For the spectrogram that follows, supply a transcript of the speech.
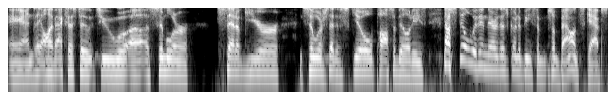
and they all have access to to uh, a similar set of gear and similar set of skill possibilities. Now, still within there, there's going to be some some balance gaps,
